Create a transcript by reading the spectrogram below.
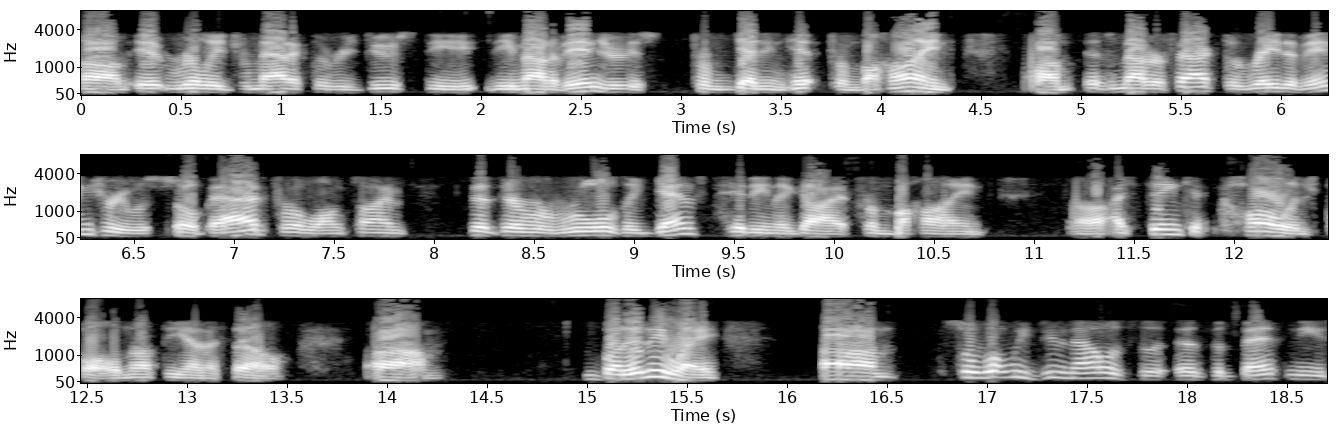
um, it really dramatically reduced the the amount of injuries from getting hit from behind. Um, as a matter of fact, the rate of injury was so bad for a long time that there were rules against hitting a guy from behind. Uh, I think at college ball, not the NFL. Um, but anyway, um, so what we do now is the, as the bent knee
